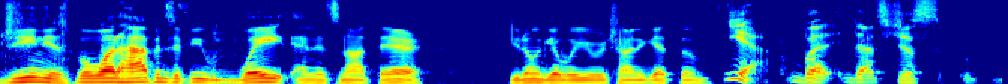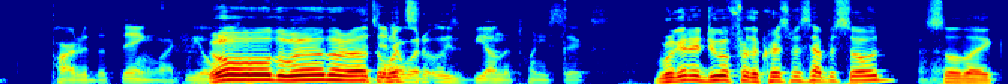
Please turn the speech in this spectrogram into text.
Genius. But what happens if you wait and it's not there? You don't get what you were trying to get them. yeah, but that's just part of the thing. Like we always, Oh, the weather out there. dinner would always be on the 26th. We're gonna do it for the Christmas episode. Uh-huh. So like,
